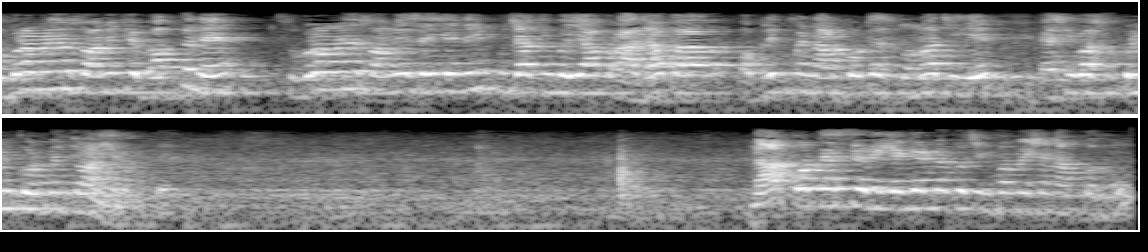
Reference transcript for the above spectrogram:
सुब्रमण्यम स्वामी के भक्त ने, सुब्रमण्यम स्वामी से ये नहीं पूछा कि भाई आप राजा का पब्लिक में नार्को टेस्ट होना चाहिए, ऐसी बात सुप्रीम कोर्ट में क्यों नहीं रखते? नार्को टेस्ट से रिलेटेड में कुछ इंफॉर्मेशन आपको दूँ?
